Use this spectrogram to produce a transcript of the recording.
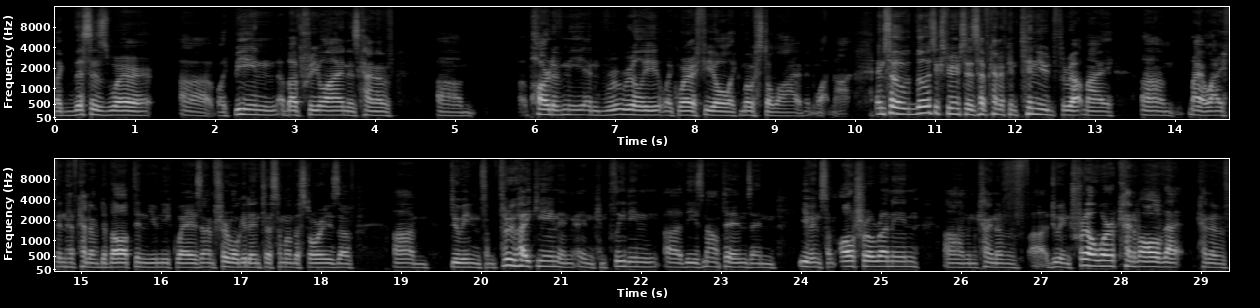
like this is where uh, like being above tree line is kind of um, a part of me and r- really like where I feel like most alive and whatnot. And so those experiences have kind of continued throughout my um, my life and have kind of developed in unique ways. And I'm sure we'll get into some of the stories of um, doing some through hiking and, and completing uh, these mountains and even some ultra running um, and kind of uh, doing trail work, kind of all of that kind of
